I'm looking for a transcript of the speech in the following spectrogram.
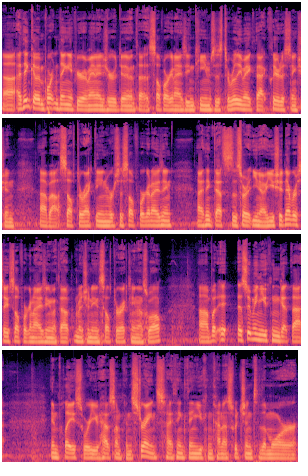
uh, I think an important thing if you're a manager dealing with uh, self-organizing teams is to really make that clear distinction about self-directing versus self-organizing. I think that's the sort of you know you should never say self-organizing without mentioning self-directing as well. Uh, but it, assuming you can get that in place where you have some constraints, I think then you can kind of switch into the more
